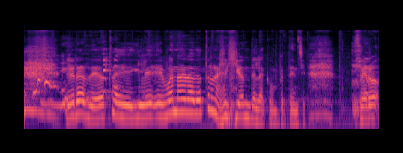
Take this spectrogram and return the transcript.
era de otra iglesia, bueno, era de otra religión de la competencia. Pero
